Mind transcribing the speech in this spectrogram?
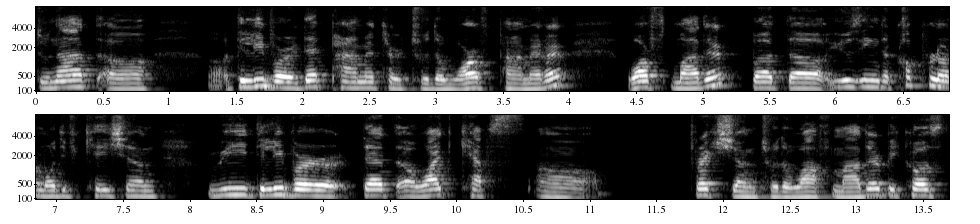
do not uh, uh, deliver that parameter to the WRF parameter, WRF model, but using the coupler modification, we deliver that white caps fraction to the WRF model because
